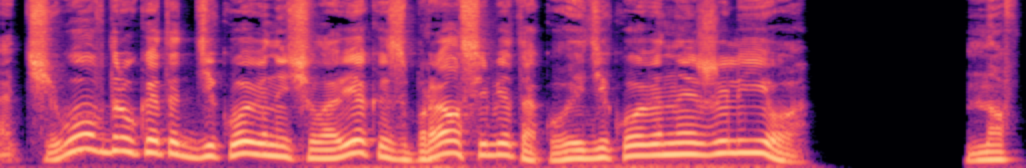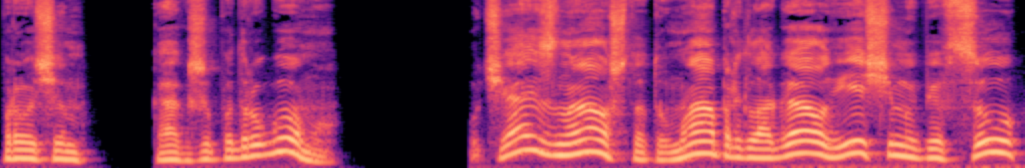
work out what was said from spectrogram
Отчего вдруг этот диковинный человек избрал себе такое диковинное жилье? Но, впрочем, как же по-другому? Учай знал, что Тума предлагал вещему певцу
